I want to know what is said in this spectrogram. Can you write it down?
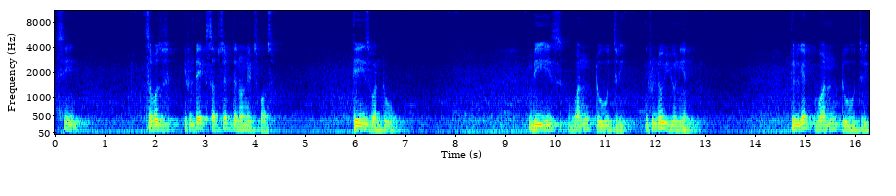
see suppose if you take subset then only it's possible. A is 1 2 B is 1 2 3 if you do union you will get 1 2 3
